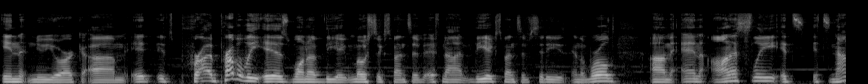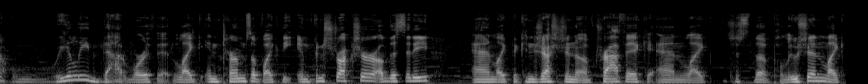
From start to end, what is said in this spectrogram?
in New York. Um it it's pro probably is one of the most expensive if not the expensive cities in the world. Um and honestly it's it's not really that worth it. Like in terms of like the infrastructure of the city and like the congestion of traffic and like just the pollution like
